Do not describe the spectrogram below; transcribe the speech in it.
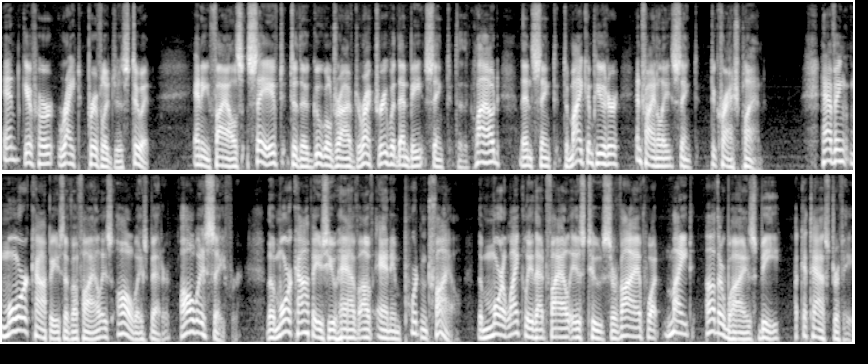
and give her write privileges to it. Any files saved to the Google Drive directory would then be synced to the cloud, then synced to my computer, and finally synced to CrashPlan. Having more copies of a file is always better, always safer. The more copies you have of an important file, the more likely that file is to survive what might otherwise be a catastrophe.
